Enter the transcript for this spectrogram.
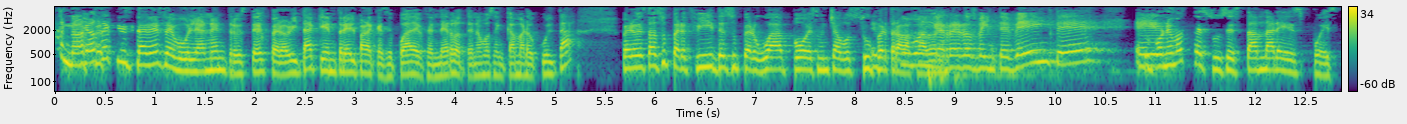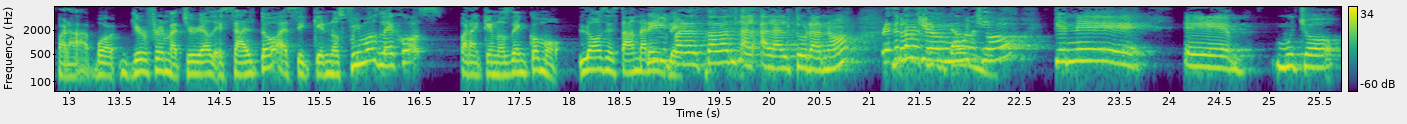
no, Yo sé que ustedes se bulean entre ustedes, pero ahorita que entre él para que se pueda defender, lo tenemos en cámara oculta. Pero está súper fit, es súper guapo, es un chavo súper estuvo en trabajador. Guerreros 2020. es- Suponemos que sus estándares, pues, para Girlfriend Material es alto, así que nos fuimos lejos para que nos den como los estándares Sí, de... para estar al- a la altura, ¿no? Presenta Yo lo a quiero mucho. Tiene eh, mucho,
